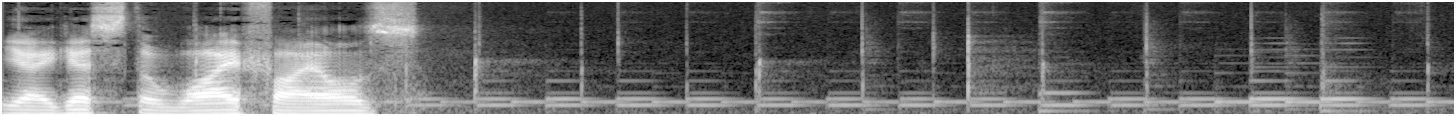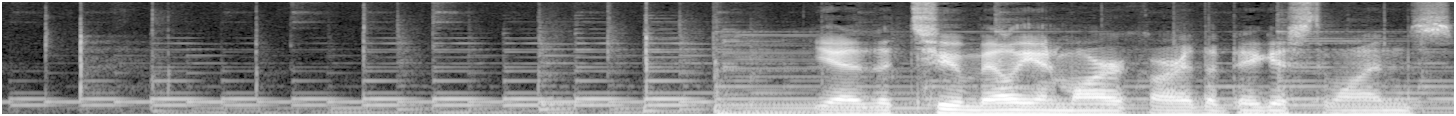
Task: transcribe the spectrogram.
Yeah, I guess the Why Files. Yeah, the 2 million mark are the biggest ones.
